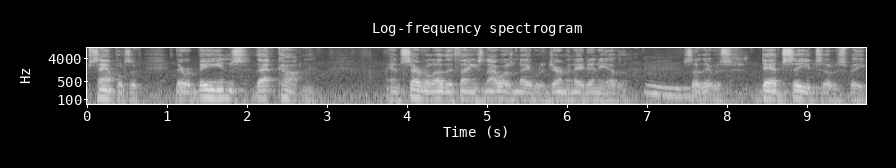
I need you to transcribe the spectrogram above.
samples of there were beans, that cotton, and several other things, and I wasn't able to germinate any of them. Mm. So it was dead seed, so to speak.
